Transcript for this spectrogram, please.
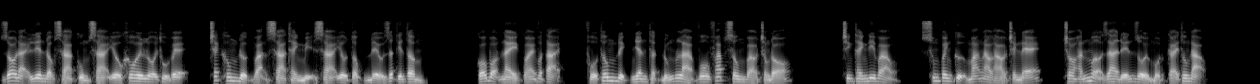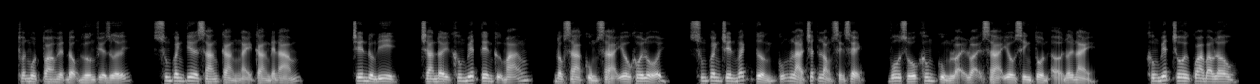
Do đại liên độc xà cùng xà yêu khôi lỗi thủ vệ trách không được vạn xà thành mị xà yêu tộc đều rất yên tâm. Có bọn này quái vật tại phổ thông địch nhân thật đúng là vô pháp xông vào trong đó. Trinh thanh đi vào, xung quanh cự mãng ảo ảo tranh né, cho hắn mở ra đến rồi một cái thông đạo. Thuận một tòa huyệt động hướng phía dưới, xung quanh tia sáng càng ngày càng đen ám. Trên đường đi, tràn đầy không biết tên cự mãng, độc xà cùng xà yêu khôi lỗi, xung quanh trên vách tường cũng là chất lỏng s ề n s ệ c vô số không cùng loại loại xà yêu sinh tồn ở nơi này. Không biết trôi qua bao lâu,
